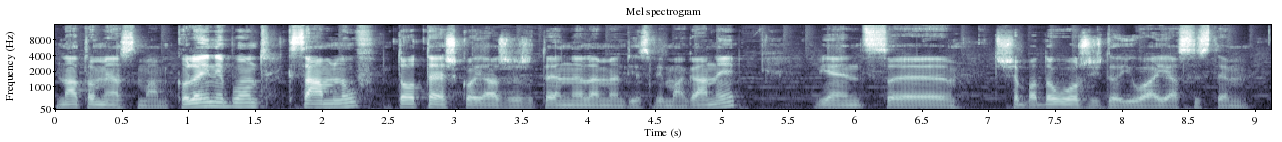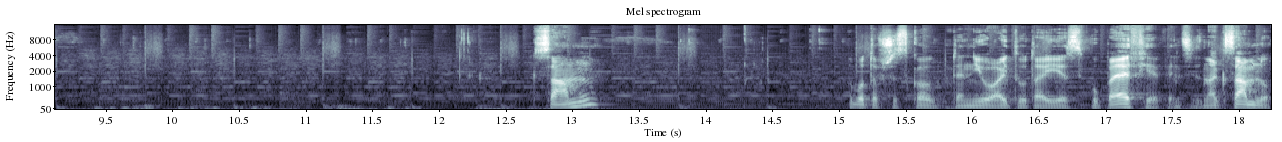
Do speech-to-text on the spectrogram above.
Natomiast mam kolejny błąd XAMLów. To też kojarzę, że ten element jest wymagany, więc e, trzeba dołożyć do UI system XAML. No bo to wszystko, ten UI tutaj jest w WPF-ie, więc jest na XAML-u.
